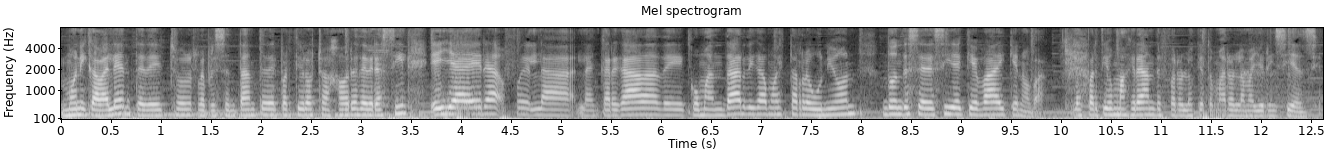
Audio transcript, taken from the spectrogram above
Mónica Valente, de hecho, representante del Partido de los Trabajadores de Brasil, ella era, fue la, encargada de comandar, digamos, esta reunión donde se decide qué va y qué no va. Los partidos más grandes fueron los que tomaron la mayor incidencia.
